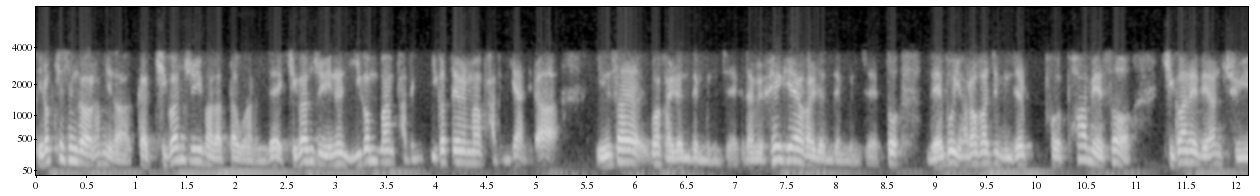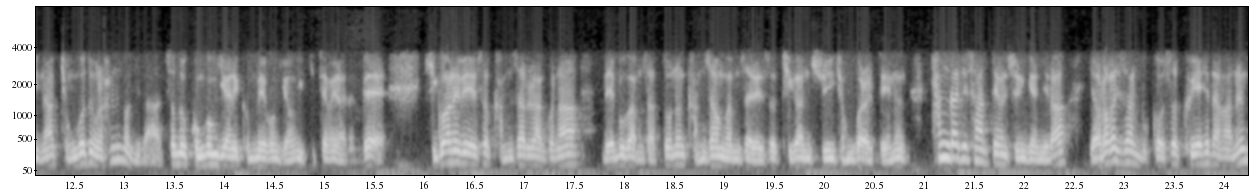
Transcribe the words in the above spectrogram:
이렇게 생각을 합니다. 그러니까 기관주의 받았다고 하는데 기관주의는 이것만 받은 이것 때문에만 받은 게 아니라 인사와 관련된 문제, 그다음에 회계와 관련된 문제, 또 내부 여러 가지 문제를 포함해서 기관에 대한 주의나 경고 등을 하는 겁니다. 저도 공공기관에 근무해본 경험이 있기 때문에 아는데 기관에 대해서 감사를 하거나 내부 감사 또는 감사원 감사를 해서 기관 주의 경고를 할 때에는 한 가지 사안 때문에 주는 게 아니라 여러 가지 사안을 묶어서 그에 해당하는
